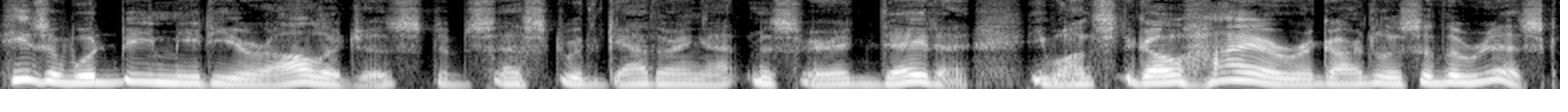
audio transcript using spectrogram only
He's a would be meteorologist obsessed with gathering atmospheric data. He wants to go higher regardless of the risk.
